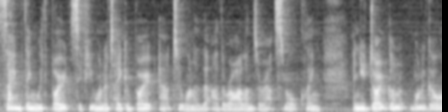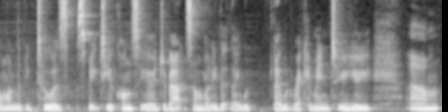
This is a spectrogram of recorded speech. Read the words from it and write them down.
same thing with boats. If you want to take a boat out to one of the other islands or out snorkeling and you don't want to go on one of the big tours, speak to your concierge about somebody that they would they would recommend to you um,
